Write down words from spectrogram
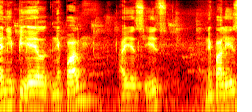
NEPL Nepal IS is Nepal is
